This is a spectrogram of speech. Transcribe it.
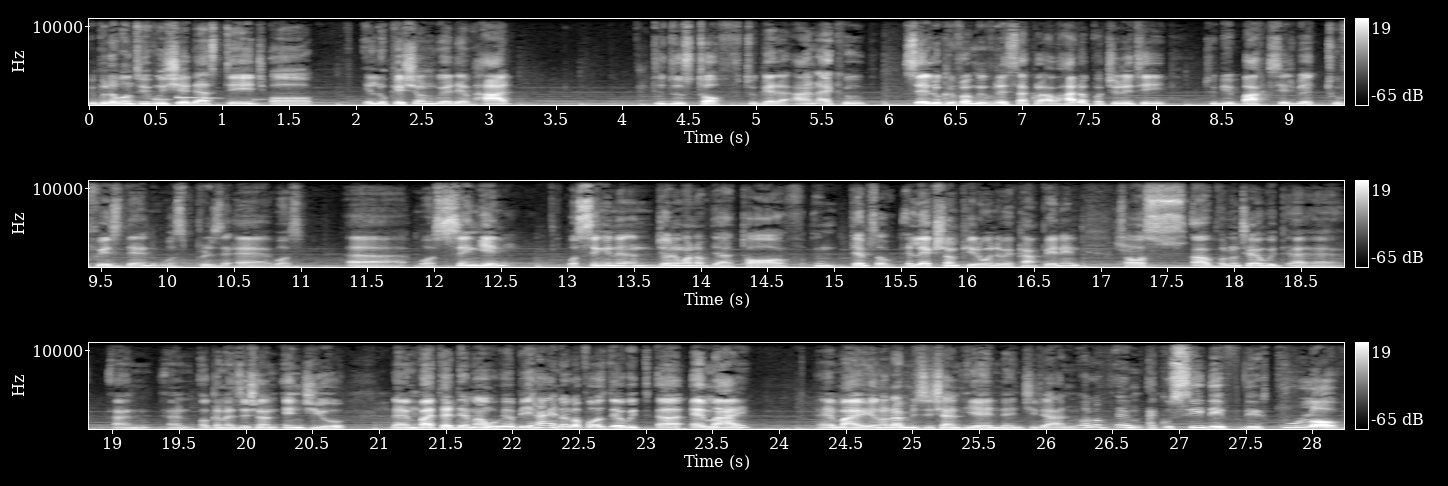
people don't want to even share their stage or a location where they've had to do stuff together. And i could say looking from even the circle i've had opportunity to be backstage where Two Face then was present uh, was uh, was singing was singing and joining one of their tour in terms of election period when they were campaigning. So i was uh, volunteering with uh, an, an organization an ngo that invited them. And we were behind all of us there with uh, mi MI, another musician here in Nigeria, and all of them, I could see the, the true love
